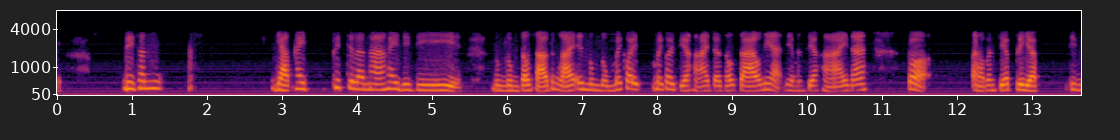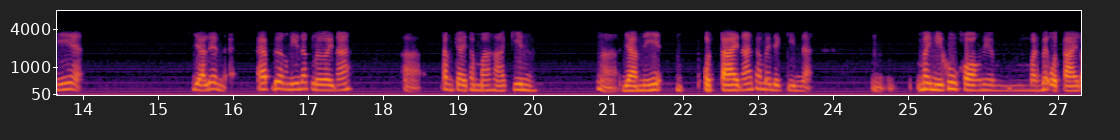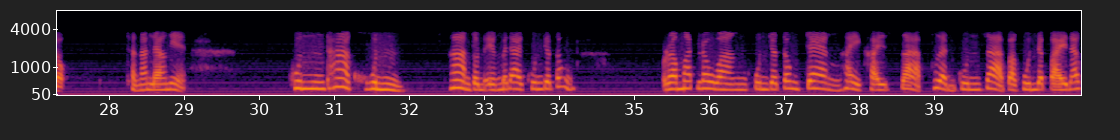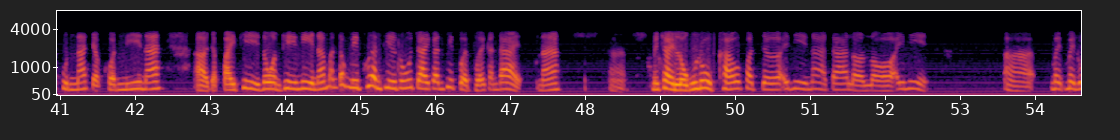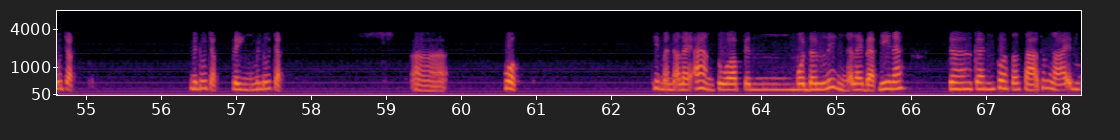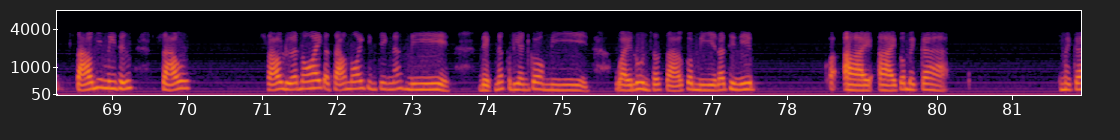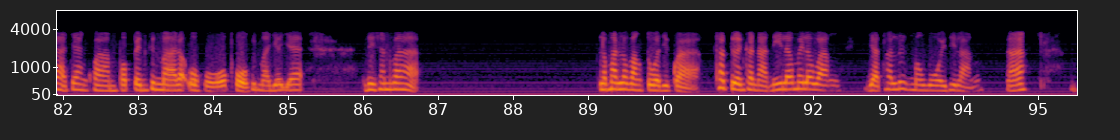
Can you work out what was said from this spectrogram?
ดิฉัน อยากให้พิจารณาให้ดี ๆ หนุ่มๆสาวๆทั้งหลายเอ้หนุ่มๆไม่ค่อยไม่ค่อยเสียหาย แต่สาวๆเนี่ย เนี่ยมันเสียหายนะ ก็เอ่อมันเสียเปรียบทีนี้ อย่าเล่นแอปเรื่องนี้นักเลยนะอ่าตั้งใจทำมาหากินอ่ายามนี้อดตายนะ ถ้าไม่ได้กินน่ะไม่มีคู่ครองเนี่ย มันไม่อดตายหรอก ฉะนั้นแล้วเนี่ย คุณถ้าคุณห้ามตนเองไม่ได้ คุณจะต้อง ระมัดระวัง คุณจะต้องแจ้งให้ใครทราบเพื่อนคุณทราบว่าคุณจะไปนะ คุณนัดจากคนนี้นะอาจะไปที่โน่นที่นี่นะ มันต้องมีเพื่อนที่รู้ใจกันที่เปิดเผยกันได้นะอ่าไม่ใช่หลงรูปเขาพอเจอไอ้นี่หน้าตาหล่อๆไอ้นี่ อ่า ไม่ไม่รู้จัก ไม่รู้จักปริง ไม่รู้จัก อ่าพวก ที่มันอะไรอ้างตัวเป็นโมเดลลิ่งอะไรแบบนี้นะ เจอกันพวกสาวๆทั้งหลาย สาวนี่มีถึงสาวสาวเหลือน้อยกับสาวน้อยจริง ๆ นะ มีเด็กนักเรียนก็มีวัยรุ่นสาวๆก็มีแล้วทีนี้ก็อายอายก็ไม่กล้า ไม่กล้าแจ้งความพอเป็นขึ้นมาแล้ว โอ้โหโผล่ขึ้นมาเยอะแยะ ดิฉันว่าระมัดระวังตัวดีกว่า ถ้าเตือนขนาดนี้แล้วไม่ระวัง อย่าทะลึ่งมาโวยทีหลังนะ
